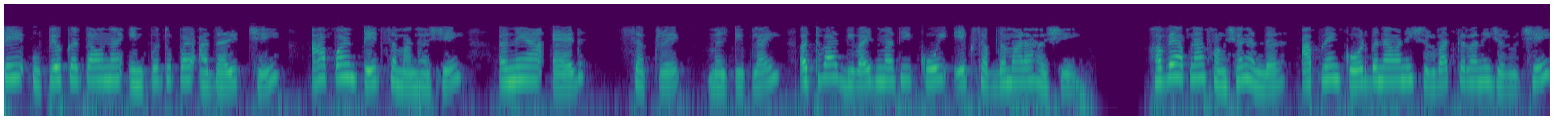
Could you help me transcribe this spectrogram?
તે ઉપયોગકર્તાઓના ઇનપુટ ઉપર આધારિત છે. આ પણ તે જ સમાન હશે. અને આ એડ, સબટ્રેક્ટ, મલ્ટીપ્લાય અથવા ડિવાઇડમાંથી કોઈ એક શબ્દમાળા હશે. હવે આપણા ફંક્શન અંદર આપણે કોડ બનાવવાની શરૂઆત કરવાની જરૂર છે.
